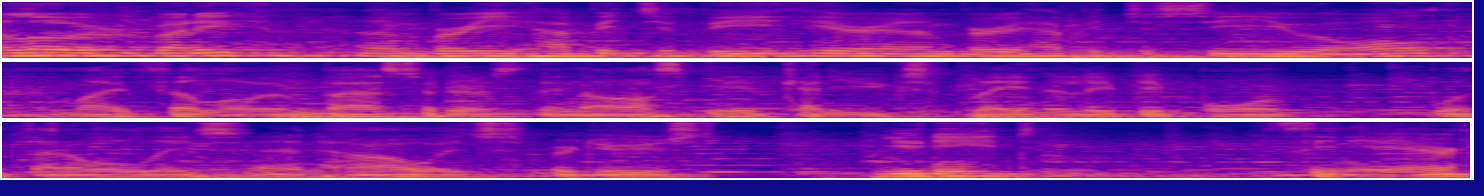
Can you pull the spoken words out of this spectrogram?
Hello, everybody. I'm very happy to be here and I'm very happy to see you all. My fellow ambassadors then asked me, Can you explain a little bit more what that all is and how it's produced? You need thin air,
